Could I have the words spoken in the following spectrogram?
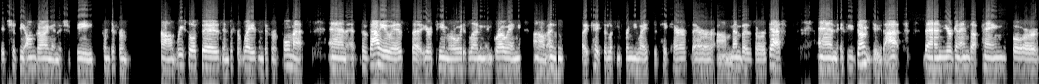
it should be ongoing and it should be from different um, resources in different ways in different formats. And the value is that your team are always learning and growing, um, and like Kate said, looking for new ways to take care of their um, members or guests. And if you don't do that, then you're going to end up paying for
